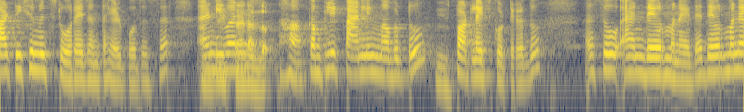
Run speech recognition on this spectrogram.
ಪಾರ್ಟಿಷನ್ ವಿತ್ ಸ್ಟೋರೇಜ್ ಅಂತ ಹೇಳ್ಬೋದು ಸರ್ ಅಂಡ್ ಇವನ್ ಹಾ ಕಂಪ್ಲೀಟ್ ಪ್ಯಾನಲಿಂಗ್ ಮಾಡ್ಬಿಟ್ಟು ಸ್ಪಾಟ್ ಲೈಟ್ಸ್ ಕೊಟ್ಟಿರೋದು. ಸೊ ಅಂಡ್ ದೇವ್ರ ಮನೆ ಇದೆ. ದೇವ್ರ ಮನೆ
